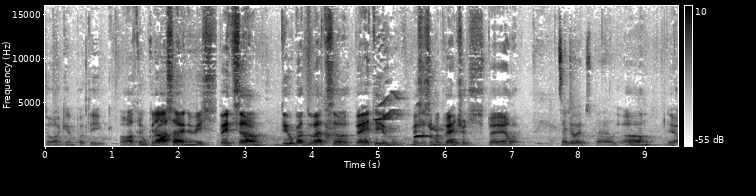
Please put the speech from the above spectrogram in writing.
Cilvēkiem patīk un krāsaini. Viss. Pēc uh, divu gadu veca pētījuma mēs esam adventures spēle ceļojuma spēle. Uh, mhm. Jā,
